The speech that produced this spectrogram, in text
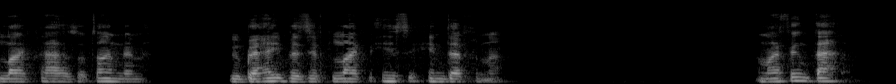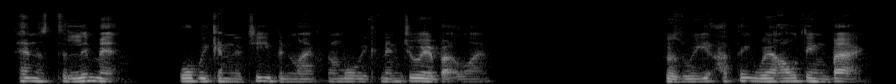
life has a time limit. We behave as if life is indefinite. And I think that tends to limit what we can achieve in life and what we can enjoy about life. Because we, I think we're holding back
